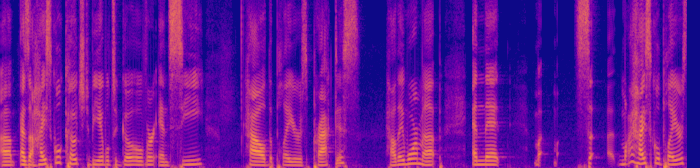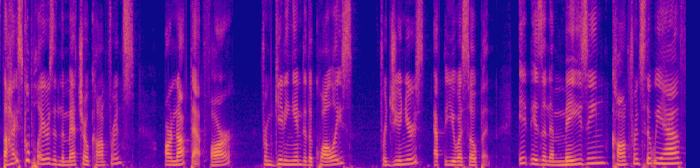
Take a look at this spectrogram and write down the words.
um, as a high school coach, to be able to go over and see how the players practice, how they warm up, and that my, uh, my high school players, the high school players in the Metro Conference, are not that far from getting into the qualies for juniors at the U.S. Open. It is an amazing conference that we have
